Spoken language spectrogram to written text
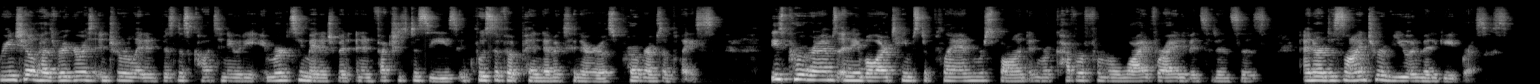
GreenShield has rigorous interrelated business continuity, emergency management, and infectious disease, inclusive of pandemic scenarios, programs in place. These programs enable our teams to plan, respond, and recover from a wide variety of incidences and are designed to review and mitigate risks.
